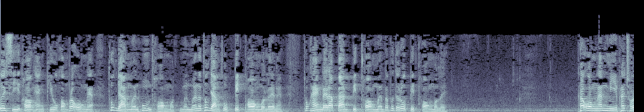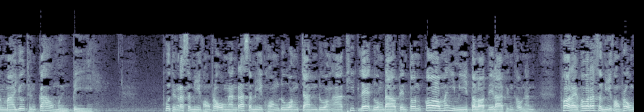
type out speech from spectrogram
ด้วยสีทองแห่งผิวของพระองค์เนี่ยทุกอย่างเหมือนหุ้มทองหมดเหมือนเหมือนทุกอย่างถูกปิดทองหมดเลยนะ ทุกแห่งได้รับการปิดทองเหมือนพระพุทธรูปปิดทองหมดเลย พระองค์นั้นมีพระชนมายุถึงเก้าหมื่นปี พูดถึงรัศมีของพระองค์นั้น รัศมีของดวงจันทร์ดวงอาทิตย์และดวงดาวเป็นต้นก็ไม่มีตลอดเวลาถึงเท่านั้น เพราะอะไรเพราะว่ารัศมีของพระองค์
